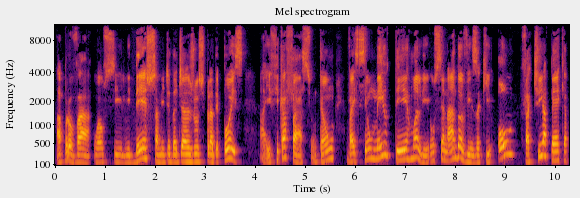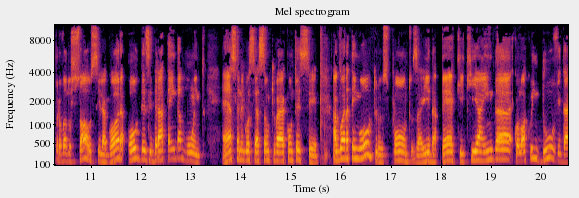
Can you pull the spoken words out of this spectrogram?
aprovar o auxílio e deixa a medida de ajuste para depois, aí fica fácil. Então, vai ser um meio termo ali. O Senado avisa que ou fatia a PEC aprovando só auxílio agora, ou desidrata ainda muito. Essa é a negociação que vai acontecer. Agora, tem outros pontos aí da PEC que ainda colocam em dúvida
